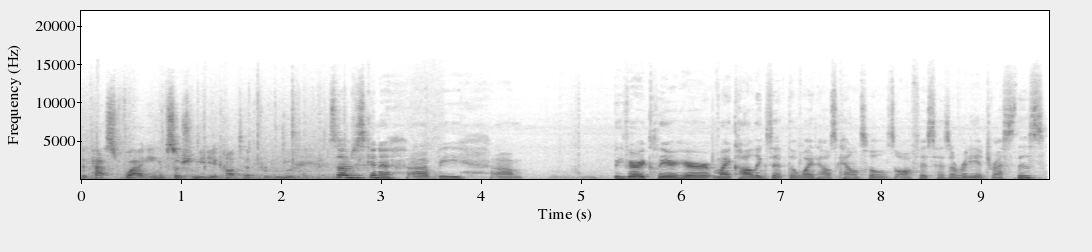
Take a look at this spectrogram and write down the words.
the past flagging of social media content for removal? So I'm just going to be, um, be very clear here. My colleagues at the White House counsel's office has already addressed this,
